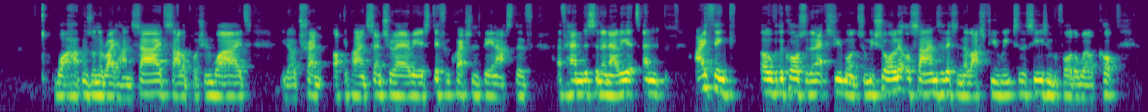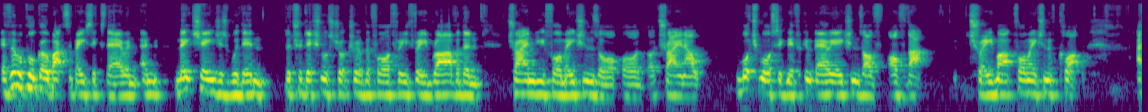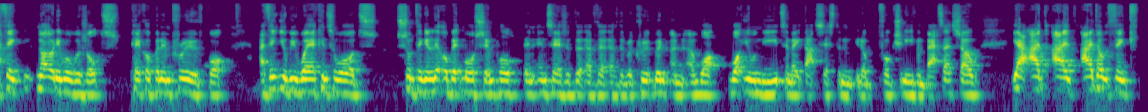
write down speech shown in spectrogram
what happens on the right hand side, Salah pushing wide, you know, Trent occupying central areas, different questions being asked of, of Henderson and Elliott. And I think over the course of the next few months, and we saw little signs of this in the last few weeks of the season before the World Cup. If Liverpool go back to basics there and, and make changes within the traditional structure of the 4 3 3 rather than trying new formations or, or, or trying out much more significant variations of, of that trademark formation of Klopp. I think not only will results pick up and improve, but I think you'll be working towards something a little bit more simple in, in terms of the, of the of the recruitment and, and what what you'll need to make that system you know function even better. So yeah, I I, I don't think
